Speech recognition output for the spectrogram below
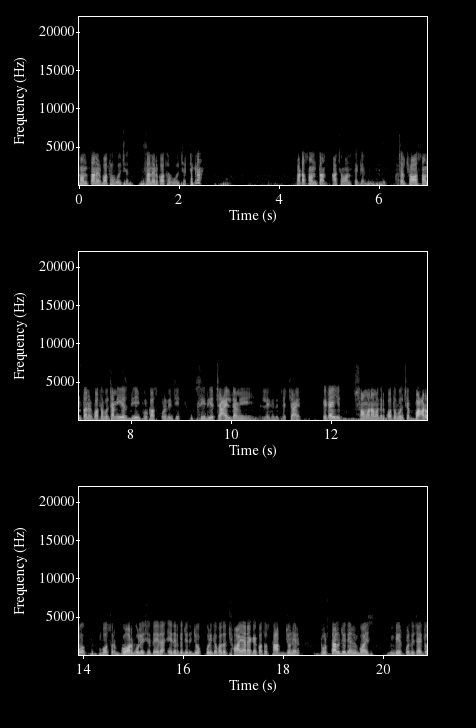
সন্তানের কথা বলছে সানের কথা বলছে, ঠিক না? ছটা সন্তান আচ্ছা ওয়ান সেকেন্ড আচ্ছা ছ সন্তানের কথা বলছে, আমি এস দিয়েই প্রকাশ করে দিচ্ছি সি দিয়ে চাইল্ড আমি লিখে দিচ্ছি চাইল্ড এটাই সমান আমাদের কত বলছে? বারো বছর গড় বলেছে। তো এরা, এদেরকে যদি যোগ করি তো কত? ছয় আর একে কত? সাত জনের টোটাল যদি আমি বয়স বের করতে চাই তো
